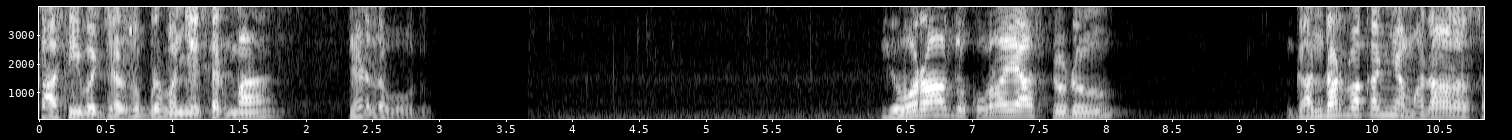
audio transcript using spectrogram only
కాశీవజ్ర సుబ్రహ్మణ్య శర్మ నిడదవోదు. యువరాజు కువలయాస్త్రుడు గంధర్వకన్య మదాలస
